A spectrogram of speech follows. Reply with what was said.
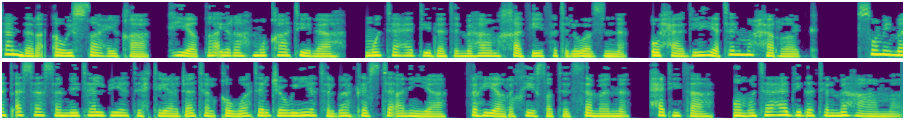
تندر أو الصاعقة هي طائرة مقاتلة متعددة المهام خفيفة الوزن أحادية المحرك. صممت أساسا لتلبية احتياجات القوات الجوية الباكستانية فهي رخيصة الثمن حديثة ومتعددة المهام.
